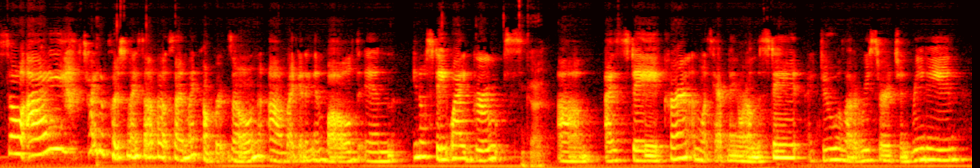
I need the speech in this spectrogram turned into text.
So I try to push myself outside my comfort zone um, by getting involved in, you know, statewide groups. Okay. Um, I stay current on what's happening around the state. I do a lot of research and reading,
